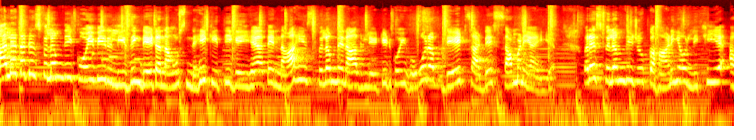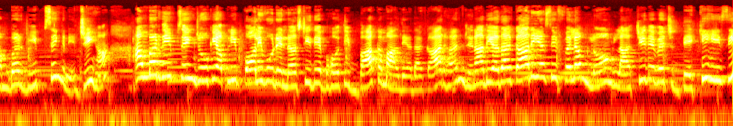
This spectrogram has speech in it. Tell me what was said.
ਹਾਲੇ ਤੱਕ ਇਸ ਫਿਲਮ ਦੀ ਕੋਈ ਵੀ ਰਿਲੀਜ਼ਿੰਗ ਡੇਟ ਅਨਾਉਂਸ ਨਹੀਂ ਕੀਤੀ ਗਈ ਹੈ ਅਤੇ ਨਾ ਹੀ ਇਸ ਫਿਲਮ ਦੇ ਨਾਲ ਰਿਲੇਟਡ ਕੋਈ ਹੋਰ ਅਪਡੇਟ ਸਾਡੇ ਸਾਹਮਣੇ ਆਈ ਹੈ। ਪਰ ਇਸ ਫਿਲਮ ਦੀ ਜੋ ਕਹਾਣੀ ਹੈ ਉਹ ਲਿਖੀ ਹੈ ਅੰਬਰਦੀਪ ਸਿੰਘ ਨੇ। ਜੀ ਹਾਂ, ਅੰਬਰਦੀਪ ਸਿੰਘ ਜੋ ਕਿ ਆਪਣੀ ਪਾਲੀਵੁੱਡ ਇੰਡਸਟਰੀ ਦੇ ਬਹੁਤ ਹੀ ਬਾਕਮਾਲ ਦੇ ਅਦਾਕਾਰ ਹਨ, ਜਿਨ੍ਹਾਂ ਦੀ ਅਦਾਕਾਰੀ ਅਸੀਂ ਫਿਲਮ ਲੌਂਗ ਲਾਚੀ ਦੇ ਵਿੱਚ ਦੇਖੀ ਹੀ ਸੀ।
